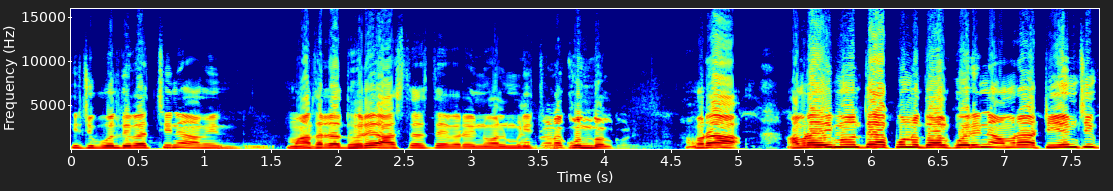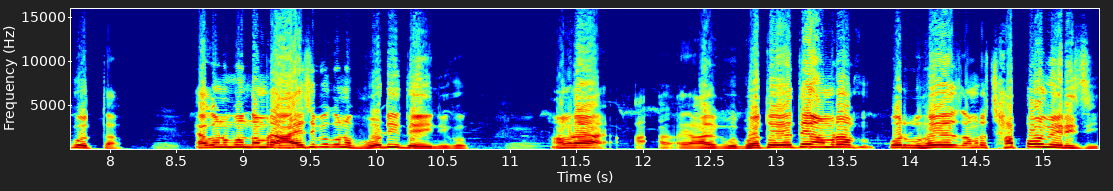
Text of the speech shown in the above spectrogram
কিছু বলতে পারছি না। আমি মাথাটা ধরে আস্তে আস্তে এবারে নলমুড়ি কোন দল করেন? আমরা আমরা এই মুহূর্তে কোনো দল করিনি। আমরা টিএমসি করতাম। এখনও পর্যন্ত আমরা আইএসএফে কোনো ভোটই দেইনি গো। আমরা গত এতে আমরা ওর হয়ে আমরা ছাপ্পাও মেরেছি।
